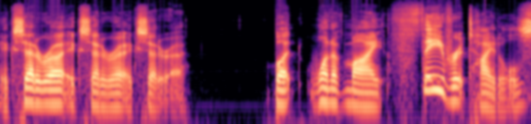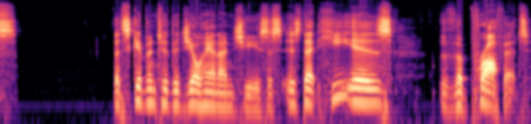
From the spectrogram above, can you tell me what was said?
etc., etc., etc. But one of my favorite titles that's given to the Johannine Jesus is that he is the prophet.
